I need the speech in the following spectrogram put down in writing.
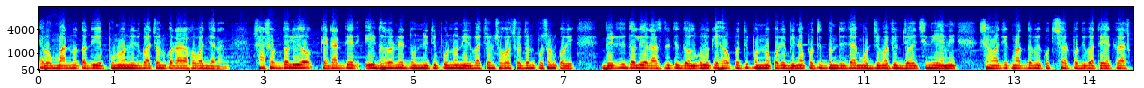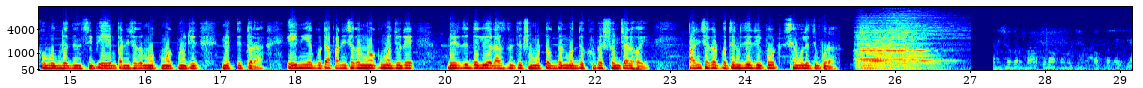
এবং মান্যতা দিয়ে পুনর্নির্বাচন করার আহ্বান জানান। শাসক দলীয় ক্যাডারদের এই ধরনের দুর্নীতিপূর্ণ নির্বাচন সহ স্বজন পোষণ করে বিরোধী দলীয় রাজনৈতিক দলগুলোকে হেয় প্রতিপন্ন করে বিনা প্রতিদ্বন্দ্বিতায় মর্জিমাফিক জয় ছিনিয়ে এনে সামাজিক মাধ্যমে কুৎসার প্রতিবাদে একরাশ খুব উগড়ে দেন সিপিআইএম পানিসাগর মহকুমা কমিটির নেতৃত্বরা। এই নিয়ে গোটা পানিসাগর মহকুমা জুড়ে বিরোধী দলীয় রাজনৈতিক সমর্থকদের মধ্যে ক্ষোভের সঞ্চার হয়। পানিসাগর প্রতিনিধির রিপোর্ট, শ্যামলী ত্রিপুরা। পানিসাগর মহকুমা কমিটির পক্ষ থেকে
